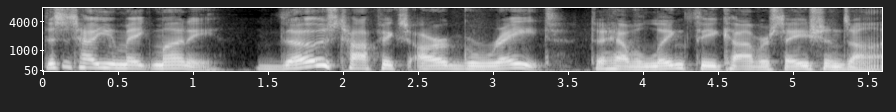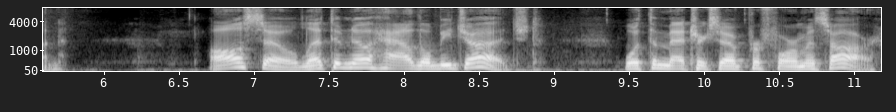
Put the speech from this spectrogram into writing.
This is how you make money. Those topics are great to have lengthy conversations on. Also, let them know how they'll be judged, what the metrics of performance are.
